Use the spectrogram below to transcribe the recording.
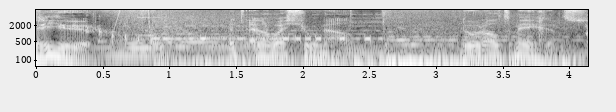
3 uur. Het NOS-journaal. Door Alt Megens.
